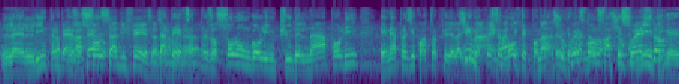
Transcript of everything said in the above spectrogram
l'Inter ha è preso la solo terza difesa, la terza ha preso solo un gol in più del Napoli e ne ha presi quattro più della Sì, Juve. ma questo infatti- è molto importante ma su questo, tra gol fatti su subiti questo,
